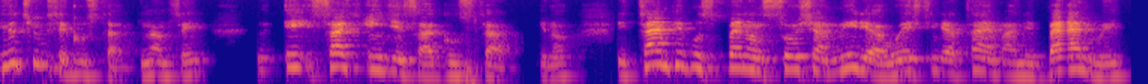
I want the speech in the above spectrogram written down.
YouTube is a good start, you know what I'm saying? Search engines are a good start, you know. The time people spend on social media, wasting their time and the bandwidth,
